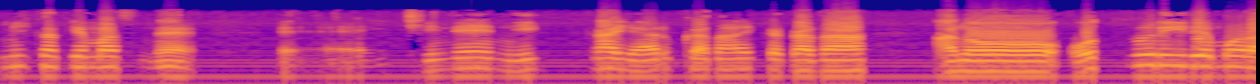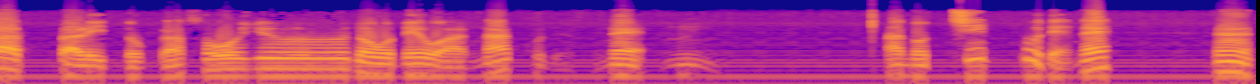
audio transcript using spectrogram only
見かけますね。えー、1年に1回あるかないかかな。あの、お釣りでもらったりとか、そういうのではなくですね、うん。あの、チップでね、うん、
